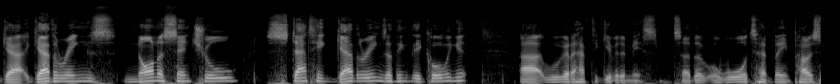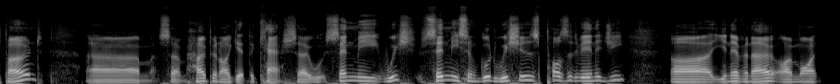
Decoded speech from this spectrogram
ga- gatherings, non-essential, static gatherings, I think they're calling it. Uh, we're going to have to give it a miss. So the awards have been postponed. Um, so I'm hoping I get the cash. So send me wish, send me some good wishes, positive energy. Uh, you never know. I might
